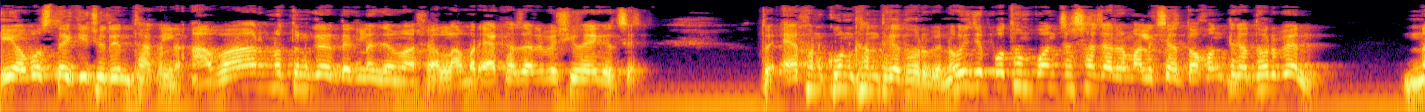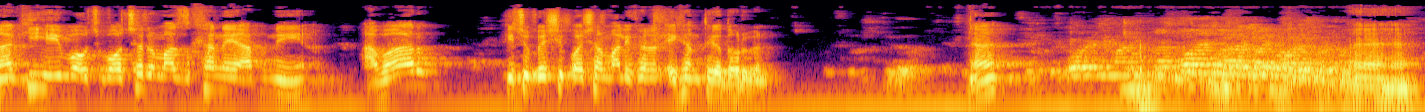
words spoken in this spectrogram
এই অবস্থায় কিছুদিন থাকলেন, আবার নতুন করে দেখলেন যে মাসা আল্লাহ আমার এক হাজারের বেশি হয়ে গেছে। তো এখন কোনখান থেকে ধরবেন? ওই যে প্রথম পঞ্চাশ হাজারের মালিক ছিল তখন থেকে ধরবেন? নাকি এই বছরের মাঝখানে আপনি আবার কিছু বেশি পয়সার মালিক এখান থেকে ধরবেন? হ্যাঁ? হ্যাঁ হ্যাঁ।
